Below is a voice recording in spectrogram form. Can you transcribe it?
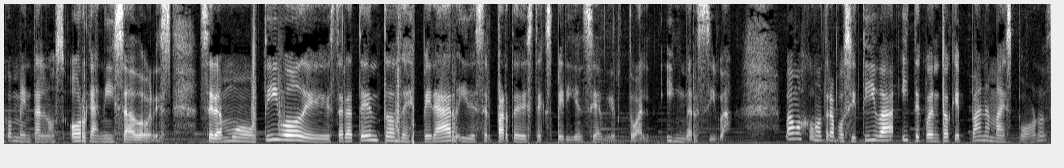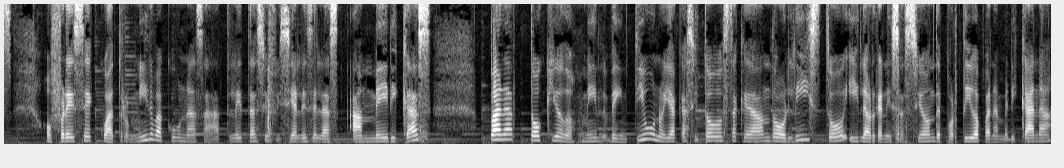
comentan los organizadores. Será motivo de estar atentos, de esperar y de ser parte de esta experiencia virtual inmersiva. Vamos con otra positiva y te cuento que Panama Sports ofrece 4.000 vacunas a atletas y oficiales de las Américas para Tokio 2021. Ya casi todo está quedando listo y la Organización Deportiva Panamericana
